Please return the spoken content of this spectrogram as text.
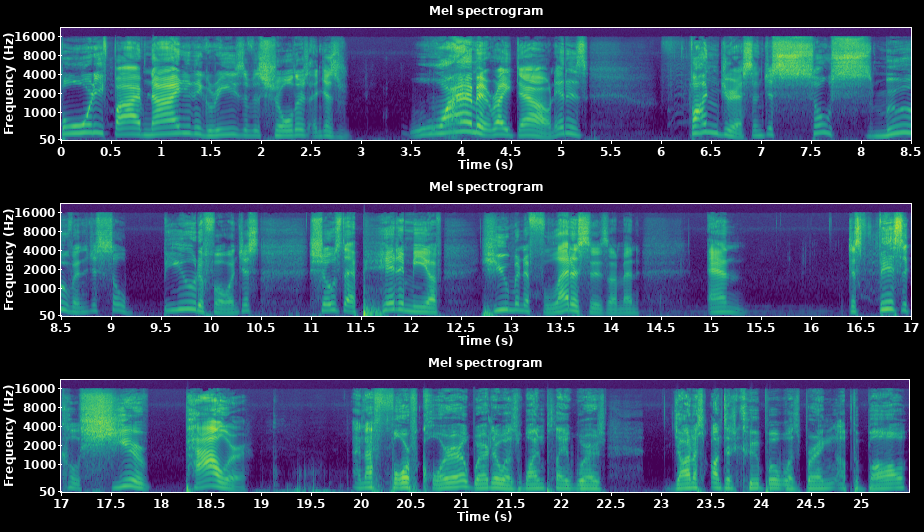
45, 90 degrees of his shoulders and just wham it right down. It is thunderous and just so smooth and just so beautiful and just shows the epitome of human athleticism and and just physical sheer power. And that fourth quarter, where there was one play where Giannis Antetokounmpo was bringing up the ball,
